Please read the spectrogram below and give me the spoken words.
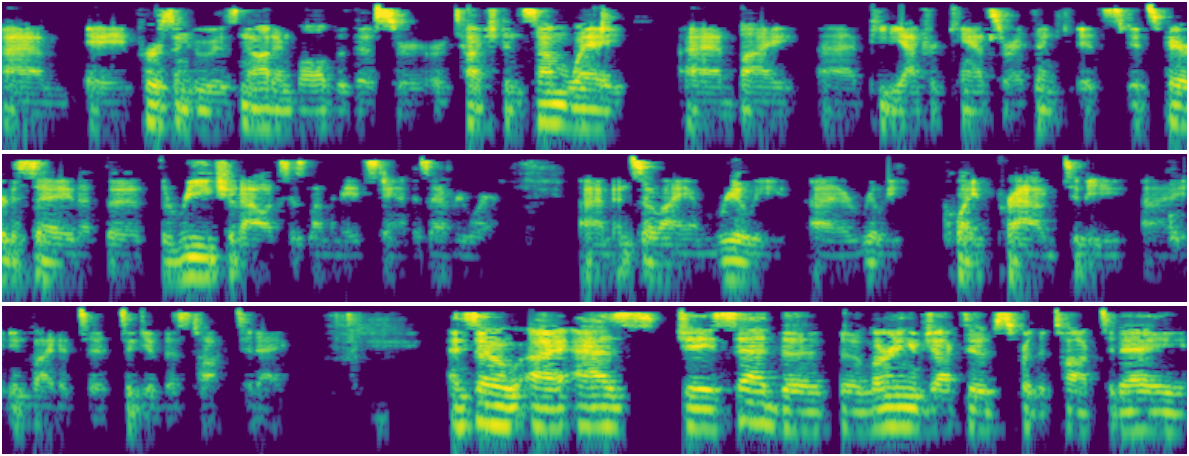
um, a person who is not involved with this or, or touched in some way uh, by uh, pediatric cancer, I think it's it's fair to say that the the reach of ALEX's lemonade stand is everywhere. Um, and so I am really, uh, really quite proud to be uh, invited to, to give this talk today. And so, uh, as Jay said, the, the learning objectives for the talk today,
